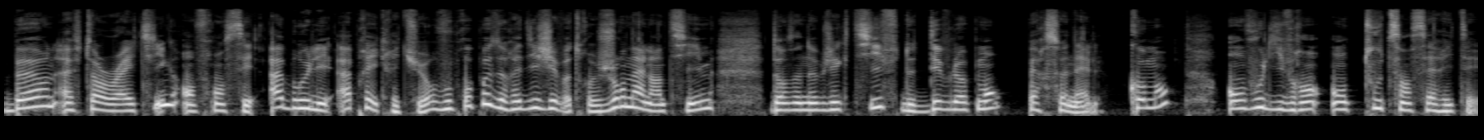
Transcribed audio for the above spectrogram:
Burn After Writing, en français à brûler après écriture, vous propose de rédiger votre journal intime dans un objectif de développement personnel. Comment? En vous livrant en toute sincérité.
